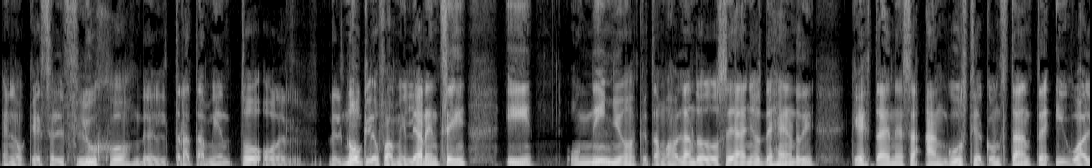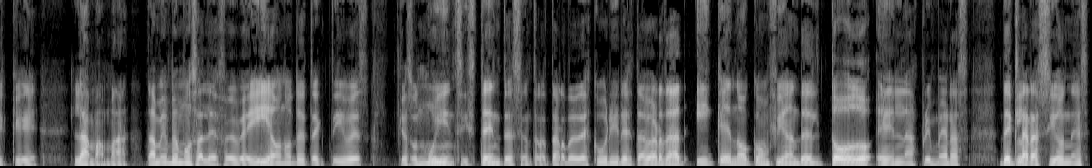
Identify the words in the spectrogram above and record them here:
en lo que es el flujo del tratamiento o del, núcleo familiar en sí y un niño, que estamos hablando de 12 años de Henry, que está en esa angustia constante, igual que la mamá. También vemos al FBI, a unos detectives que son muy insistentes en tratar de descubrir esta verdad y que no confían del todo en las primeras declaraciones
